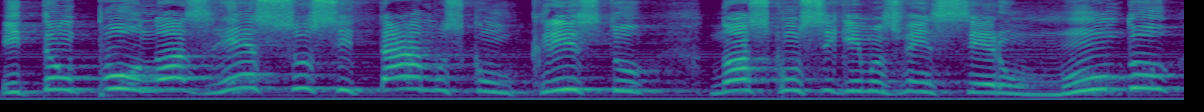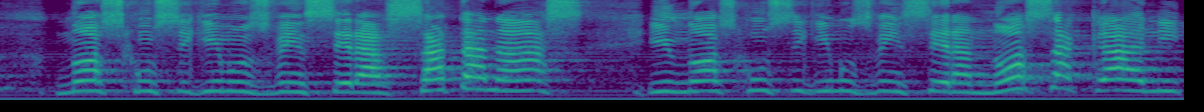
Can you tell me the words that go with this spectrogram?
Então, por nós ressuscitarmos com Cristo, nós conseguimos vencer o mundo, nós conseguimos vencer a Satanás e nós conseguimos vencer a nossa carne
